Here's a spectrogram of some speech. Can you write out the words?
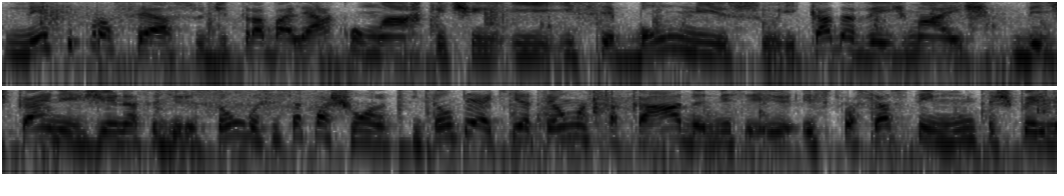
nesse processo de trabalhar com marketing e, e, ser bom nisso e cada vez mais dedicar energia nessa direção, você se apaixona. Então tem aqui até uma sacada, nesse, esse processo tem muita experimentação,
